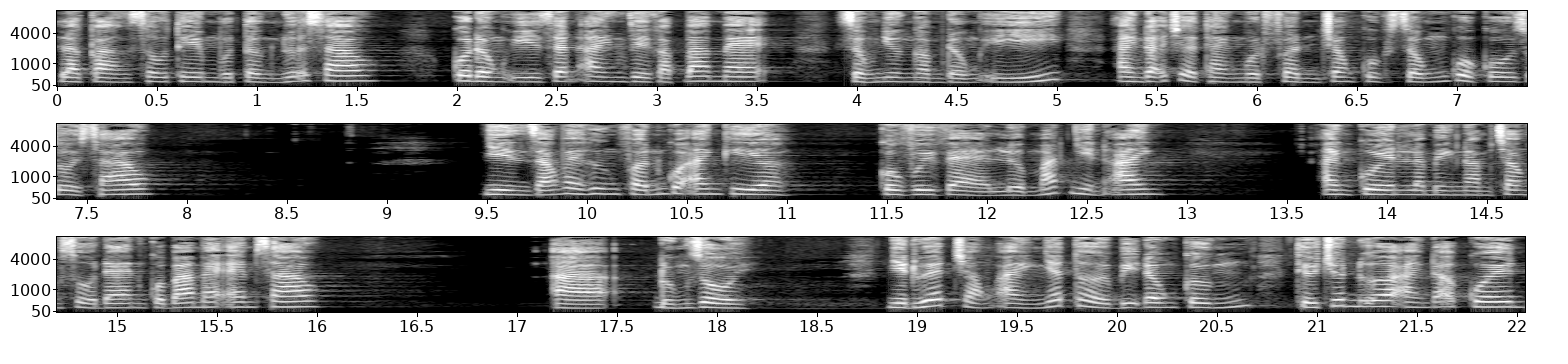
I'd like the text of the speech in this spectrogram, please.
là càng sâu thêm một tầng nữa sao? Cô đồng ý dẫn anh về gặp ba mẹ, giống như ngầm đồng ý, anh đã trở thành một phần trong cuộc sống của cô rồi sao? Nhìn dáng vẻ hưng phấn của anh kìa, cô vui vẻ lửa mắt nhìn anh. Anh quên là mình nằm trong sổ đen của ba mẹ em sao? À, đúng rồi. Nhiệt huyết trong anh nhất thời bị đông cứng, thiếu chút nữa anh đã quên.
